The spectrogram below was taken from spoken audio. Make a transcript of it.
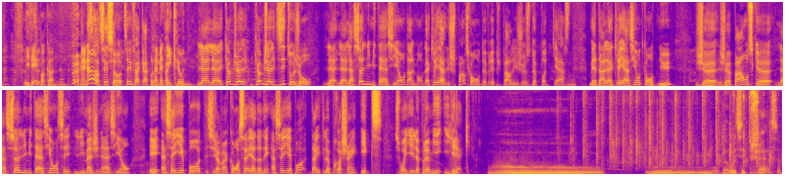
L'idée n'est pas conne. là. Mais non, c'est ça. que- Faudrait mettre fait des clowns. la- la- comme, je, comme je le dis toujours, la, la- la seule limitation dans le monde de la création, je pense qu'on devrait plus parler juste de podcast, mais dans la création de contenu, je, je pense que la seule limitation, c'est l'imagination. Et essayez pas, si j'avais un conseil à donner, essayez pas d'être le prochain X, soyez le premier Y. Ouh. Ouh. Ben oui, c'est touchant, ça.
